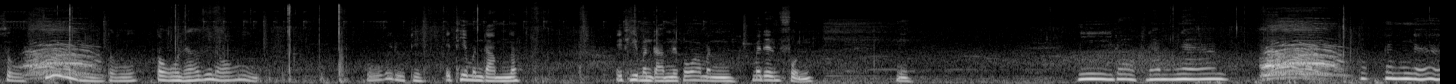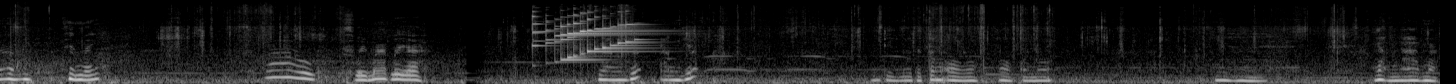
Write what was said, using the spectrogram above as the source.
โซฟี่ตรงนี้โตแล้วพี่น้องนี่โอ้ยดูดิไอ้ที่มันดำนะไอ้ที่มันดำเนี่ยเพราะว่ามันไม่ได้ฝน นี่ นี่ดอกงามงาม งามงามเห็นไหมว้าวสวยมากเลยอะยังเยอะยังเยอะเดี๋ยวเราจะต้องเอาออกก่อนเนาะอย่างงามอะ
